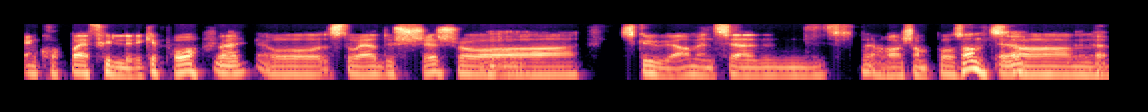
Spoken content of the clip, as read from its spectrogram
en kopp, og jeg fyller ikke på. Nei. Og står jeg og dusjer, så skrur jeg av mens jeg har sjampo og sånn. Så Ja, ja.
